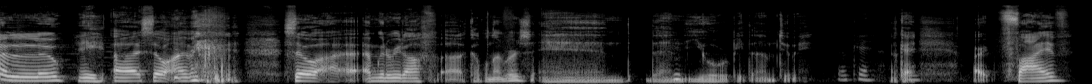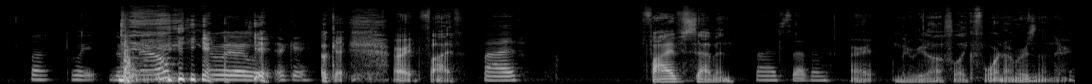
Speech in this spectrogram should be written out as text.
Hello. Hey. Uh, so I'm so I, I'm gonna read off a couple numbers and then you will repeat them to me. Okay. Okay. All right. Five. Five. Wait. Now. yeah, wait, wait, wait. yeah. Okay. Okay. All right. Five. Five. Five seven. Five seven. All right. I'm gonna read off like four numbers in there.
